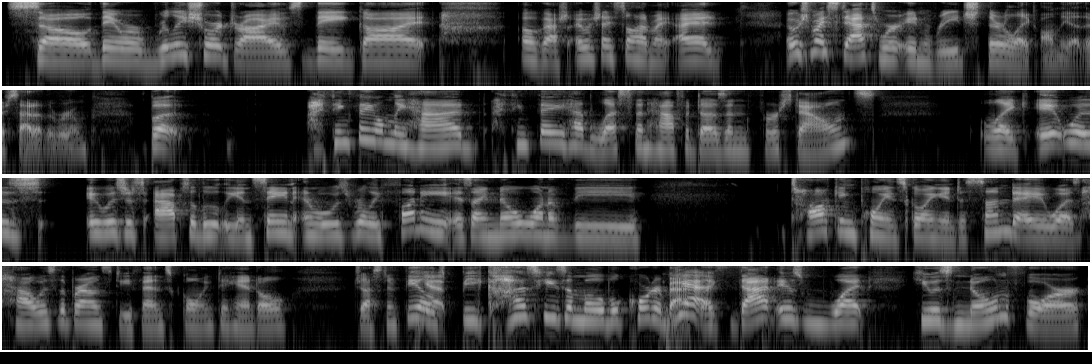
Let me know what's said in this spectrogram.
So they were really short drives. They got oh gosh, I wish I still had my I had I wish my stats were in reach. They're like on the other side of the room. But I think they only had I think they had less than half a dozen first downs. Like it was it was just absolutely insane. And what was really funny is I know one of the talking points going into Sunday was how is the Browns defense going to handle Justin Fields Yep. because he's a mobile quarterback. Yes. Like that is what he was known for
